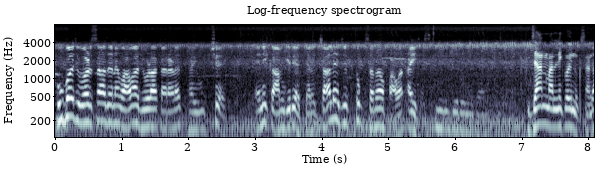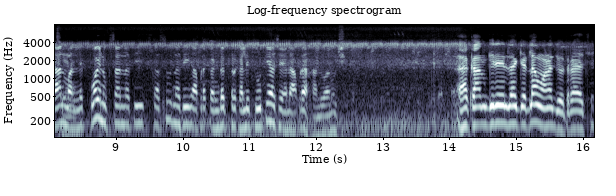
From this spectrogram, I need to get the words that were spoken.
ખૂબ જ વરસાદ અને વાવાઝોડા કારણે થયું છે. એની કામગીરી અત્યારે ચાલે છે ટૂંક સમયમાં પાવર આવી જશે. જાનમાલની કોઈ નુકસાન? જાનમાલને કોઈ નુકસાન નથી કશું નથી આપણે કંડક્ટર ખાલી તૂટ્યા છે અને આપણે હાલવાનું છે. આ કામગીરી એટલે કેટલા માણસ જોતરાયા છે?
